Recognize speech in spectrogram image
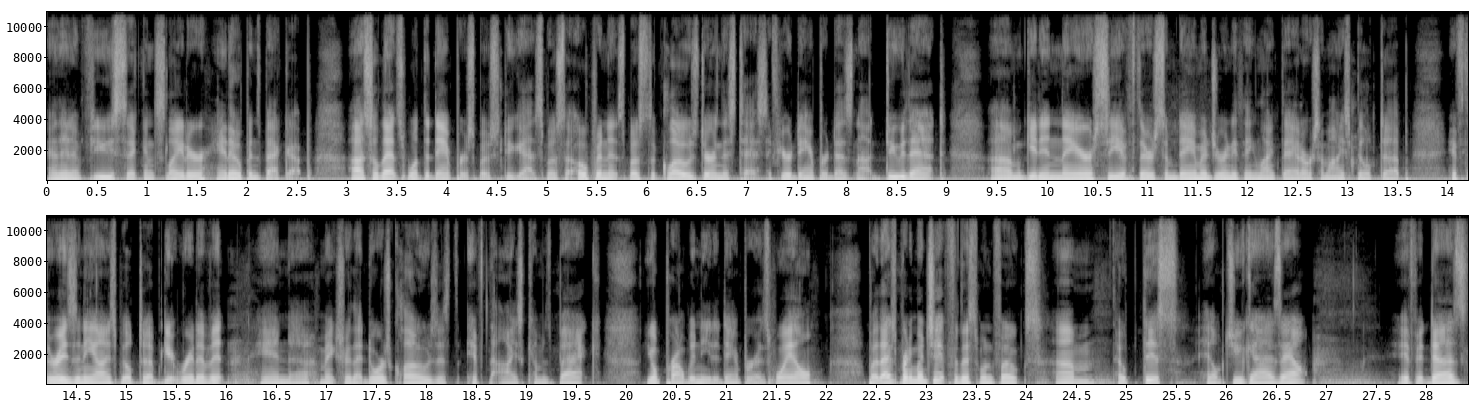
And then a few seconds later it opens back up. Uh, so that's what the damper is supposed to do, guys. It's supposed to open, it's supposed to close during this test. If your damper does not do that, um, get in there, see if there's some damage or anything like that, or some ice built up. If there is any ice built up, get rid of it and uh, make sure that door's closed. If, if the ice comes back, you'll probably need a damper as well. But that's pretty much it for this one, folks. Um, hope this helped you guys out. If it does,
